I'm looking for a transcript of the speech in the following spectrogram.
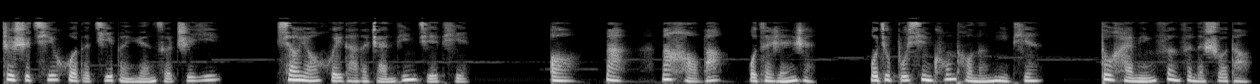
这是期货的基本原则之一。逍遥回答的斩钉截铁。哦，那那好吧，我再忍忍。我就不信空头能逆天。杜海明愤愤的说道。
